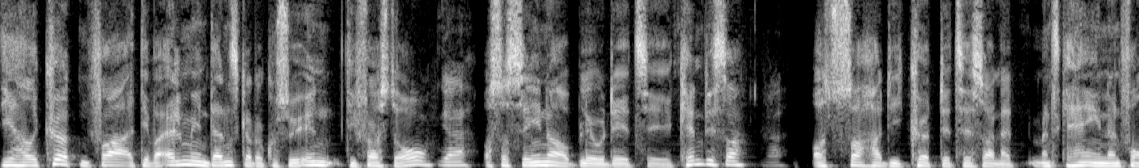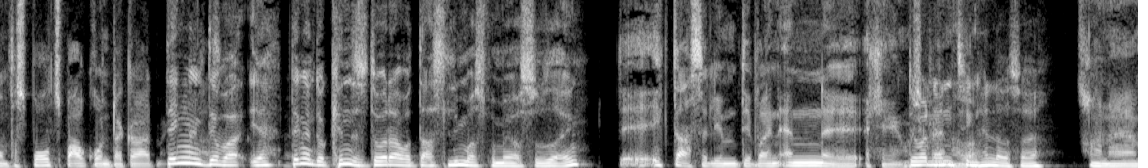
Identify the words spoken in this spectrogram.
de havde kørt den fra, at det var almindelige danskere, der kunne søge ind de første år, Ja. og så senere blev det til kendiser, ja. og så har de kørt det til sådan, at man skal have en eller anden form for sportsbaggrund, der gør, at man Dengang det var, ja, dengang det var kendt, så det var der, hvor Das Limos var med og så videre, ikke? det er ikke Dar Salim, det var en anden... Øh, jeg kan ikke Det var en anden ting, han lavede så. Jeg tror, han er...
